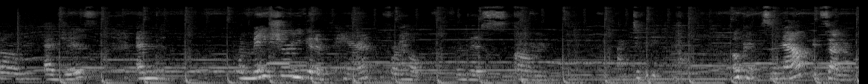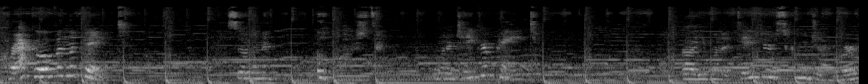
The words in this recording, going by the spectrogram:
um, edges and make sure you get a parent for help for this um, activity. Okay, so now it's time to crack open the paint. Take your paint. Uh, you wanna take your screwdriver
